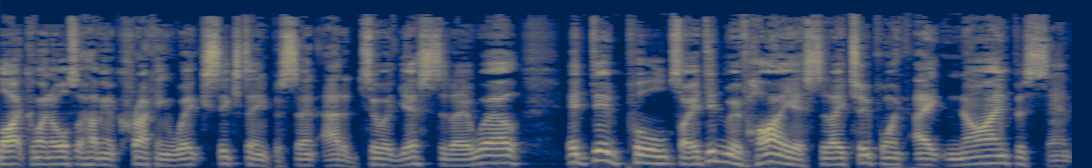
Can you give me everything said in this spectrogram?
Litecoin also having a cracking week, 16% added to it yesterday. Well, it did pull, sorry, it did move high yesterday, 2.89%,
